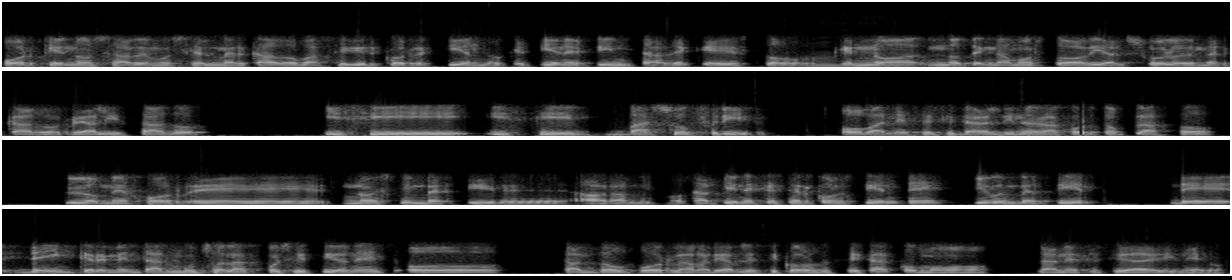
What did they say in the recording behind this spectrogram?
Porque no sabemos si el mercado va a seguir corrigiendo, que tiene pinta de que esto, que no, no tengamos todavía el suelo de mercado realizado, y si, y si va a sufrir o va a necesitar el dinero a corto plazo, lo mejor eh, no es invertir eh, ahora mismo. O sea, tiene que ser consciente, digo invertir, de, incrementar mucho las posiciones o tanto por la variable psicológica como la necesidad de dinero.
